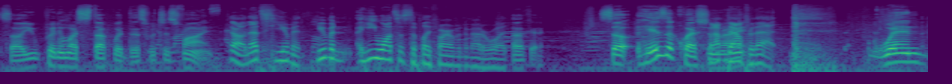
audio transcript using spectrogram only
So you pretty much stuck with this, which is fine. No, that's human. Human. He wants us to play Fire Emblem no matter what. Okay. So here's a question, But I'm right? down for that. when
